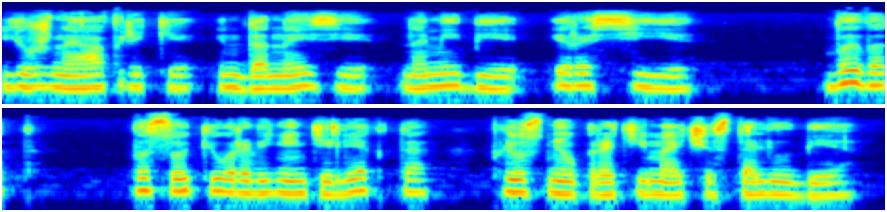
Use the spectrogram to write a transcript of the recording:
Южной Африке, Индонезии, Намибии и России. Вывод. Высокий уровень интеллекта плюс неукротимое честолюбие –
